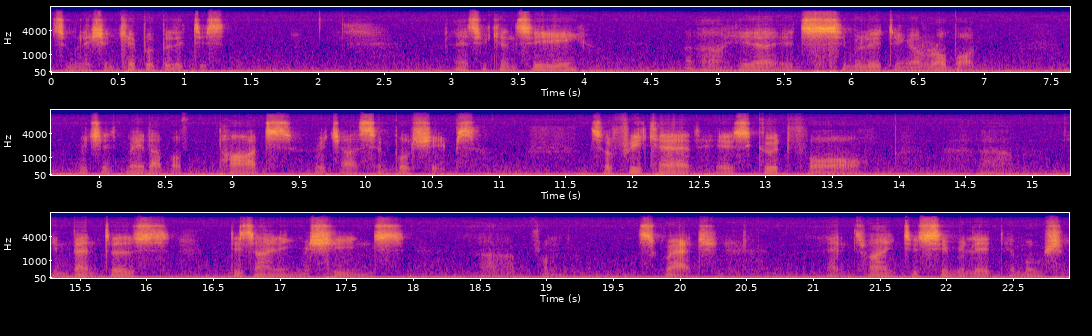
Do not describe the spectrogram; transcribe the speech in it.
simulation capabilities. As you can see uh, here it's simulating a robot which is made up of parts which are simple shapes. So FreeCAD is good for uh, inventors designing machines uh, from scratch and trying to simulate emotion.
